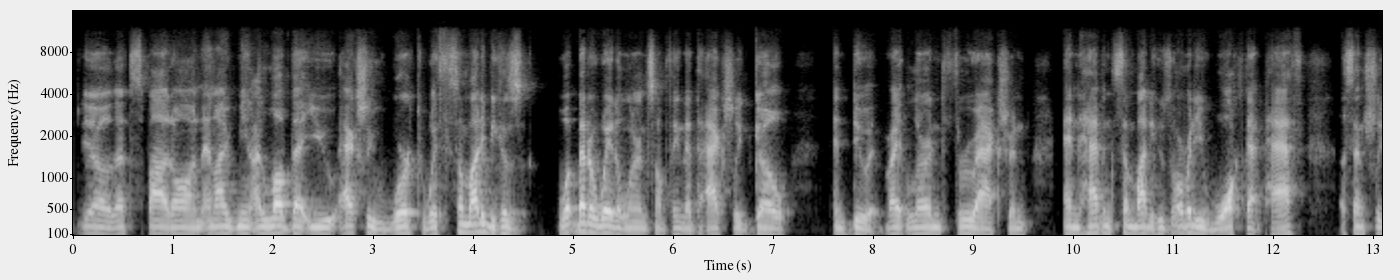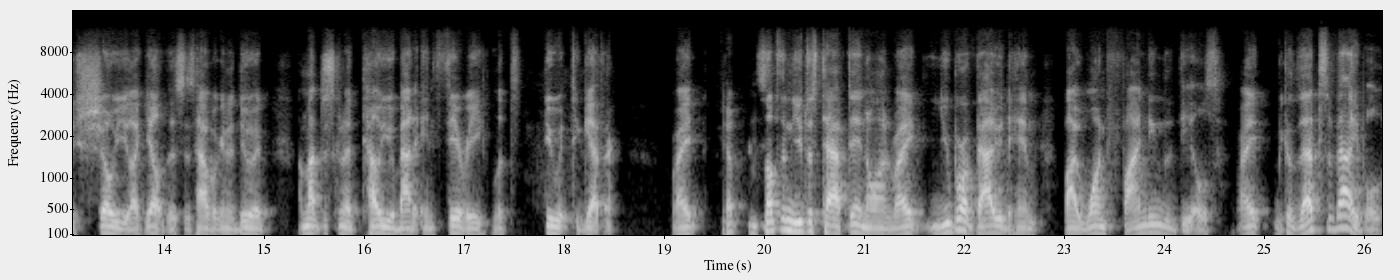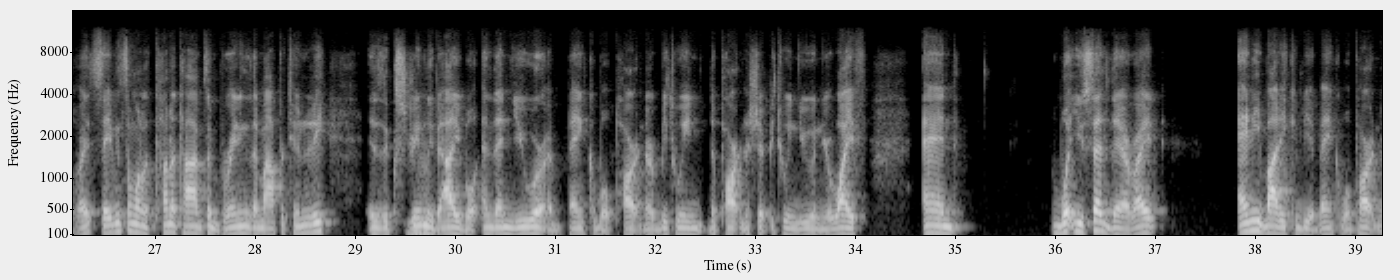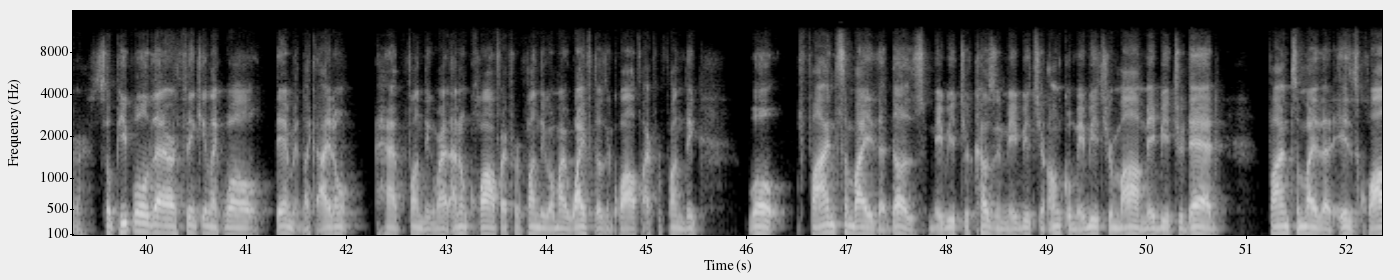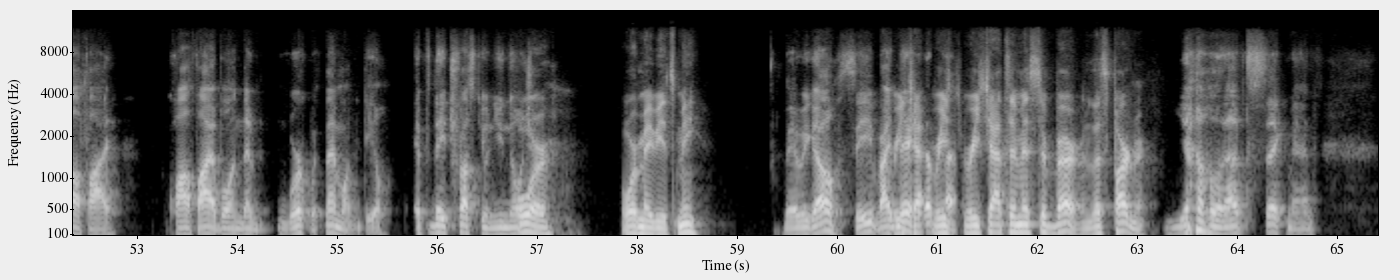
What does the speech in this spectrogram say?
Yo, that's spot on. And I mean, I love that you actually worked with somebody because what better way to learn something than to actually go and do it, right? Learn through action and having somebody who's already walked that path essentially show you, like, yo, this is how we're going to do it. I'm not just going to tell you about it in theory. Let's do it together. Right. Yep. And something you just tapped in on, right? You brought value to him by one, finding the deals, right? Because that's valuable, right? Saving someone a ton of times and bringing them opportunity is extremely mm-hmm. valuable. And then you were a bankable partner between the partnership between you and your wife. And what you said there, right? Anybody can be a bankable partner. So people that are thinking like, well, damn it, like I don't have funding, right? I don't qualify for funding, or my wife doesn't qualify for funding. Well, find somebody that does. Maybe it's your cousin, maybe it's your uncle, maybe it's your mom, maybe it's your dad. Find somebody that is qualified, qualifiable, and then work with them on the deal. if they trust you and you know. Or, or maybe it's me. there we go. See right Reach there. out, reach, reach out to Mr. Burr and let's partner. Yo, that's sick, man.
